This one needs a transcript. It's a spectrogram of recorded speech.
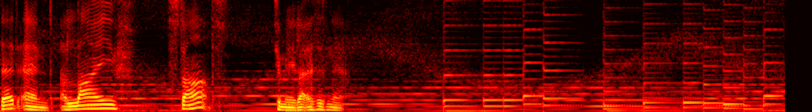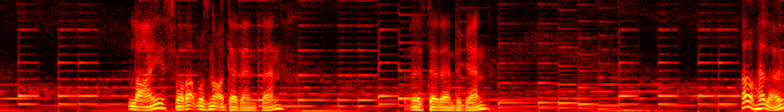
Dead end. Alive. Start. Too many letters, isn't it? Lies. Well, that was not a dead end then. But there's dead end again. Oh, hello.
